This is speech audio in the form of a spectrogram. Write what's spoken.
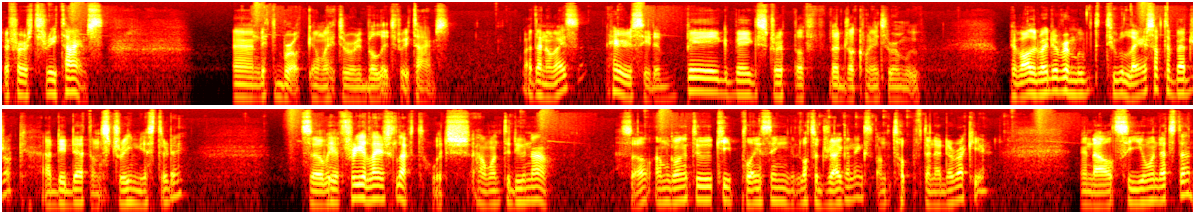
the first three times. And it broke, and we had to rebuild it three times. But anyways, here you see the big, big strip of bedrock we need to remove. We've already removed two layers of the bedrock. I did that on stream yesterday. So we have three layers left, which I want to do now. So I'm going to keep placing lots of dragon eggs on top of the netherrack here. And I'll see you when that's done.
